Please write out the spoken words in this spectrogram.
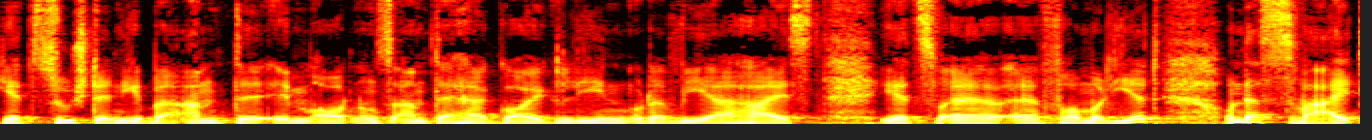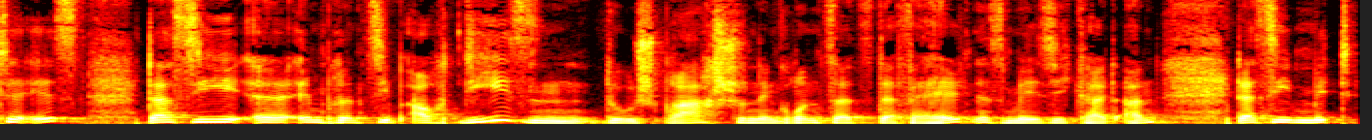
jetzt zuständige Beamte im Ordnungsamt, der Herr Geugelin oder wie er heißt, jetzt äh, äh, formuliert. Und das Zweite ist, dass sie äh, im Prinzip auch diesen, du sprachst schon den Grundsatz der Verhältnismäßigkeit an, dass sie mit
